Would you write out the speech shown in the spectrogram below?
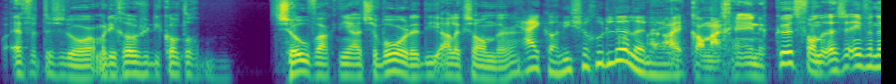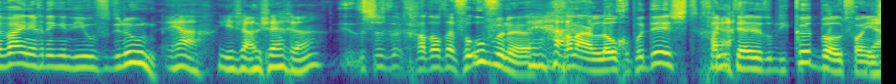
even tussendoor. Maar die gozer die komt toch zo vaak niet uit zijn woorden, die Alexander. Hij kan niet zo goed lullen, nee. Hij kan daar geen ene kut van. Dat is een van de weinige dingen die je hoeft te doen. Ja, je zou zeggen. Dus ga dat even oefenen. Ja. Ga naar een logopedist. Ga Ja. niet de hele tijd op die kutboot van je ja,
